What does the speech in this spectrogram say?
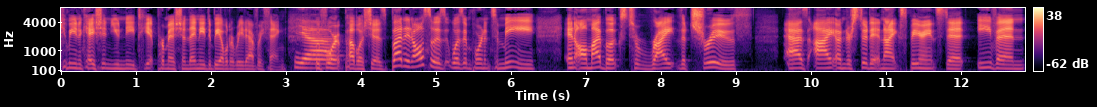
communication, you need to get permission. They need to be able to read everything Yeah. before it publishes. But it also is, was important to me in all my books to write the truth as I understood it and I experienced it, even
